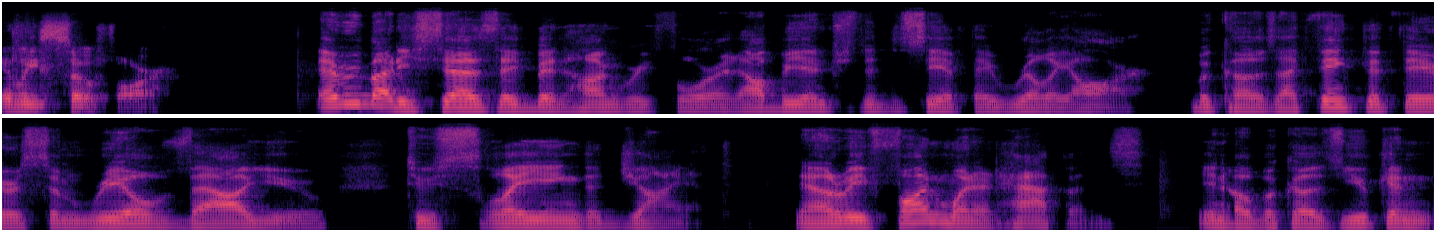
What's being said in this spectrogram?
at least so far everybody says they've been hungry for it. I'll be interested to see if they really are, because I think that there's some real value to slaying the giant. Now, it'll be fun when it happens, you know, because you can,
